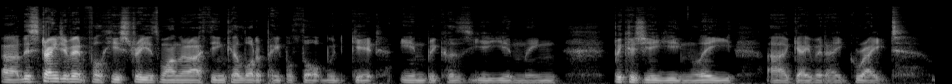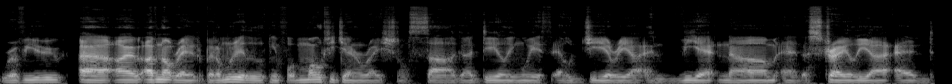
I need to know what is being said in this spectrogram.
Uh, this Strange Eventful History is one that I think a lot of people thought would get in because Yi Yin Ling, because Yiyun Li uh, gave it a great review. Uh, I, have not read it, but I'm really looking for a multi generational saga dealing with Algeria and Vietnam and Australia and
